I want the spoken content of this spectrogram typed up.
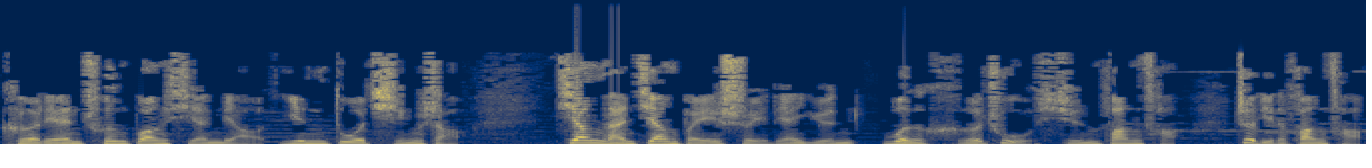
可怜春光闲了，因多情少。江南江北水连云，问何处寻芳草？这里的芳草，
